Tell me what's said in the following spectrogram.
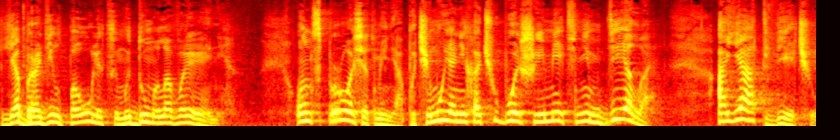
Я бродил по улицам и думал о Вене. Он спросит меня, почему я не хочу больше иметь с ним дело. А я отвечу,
